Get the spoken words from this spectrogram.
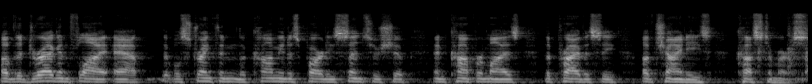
of the Dragonfly app that will strengthen the Communist Party's censorship and compromise the privacy of Chinese customers.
